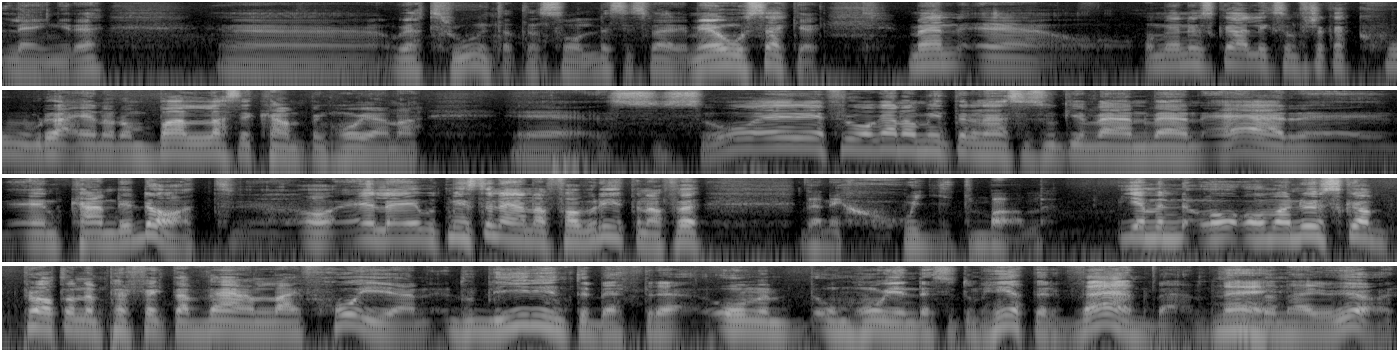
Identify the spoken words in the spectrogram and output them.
längre. Uh, och jag tror inte att den såldes i Sverige, men jag är osäker. Men uh, om jag nu ska liksom försöka kora en av de ballaste campinghojarna så är det frågan om inte den här Suzuki Van Van är eh, en kandidat. Eller åtminstone en av favoriterna. För Den är skitball. Ja men om man nu ska prata om den perfekta vanlife-hojen, då blir det ju inte bättre om, om hojen dessutom heter Van Van. Nej. Som den här ju gör.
